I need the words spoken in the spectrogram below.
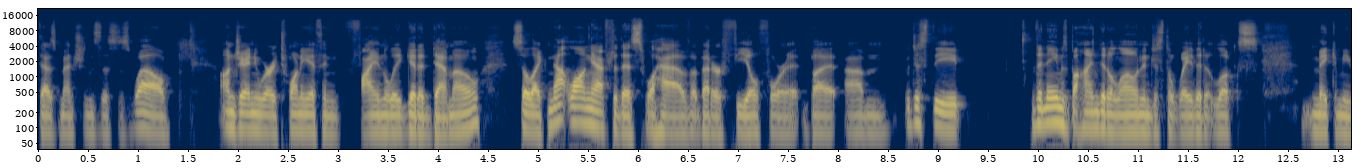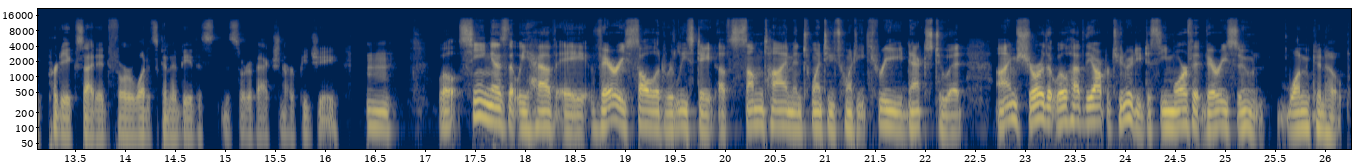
Dez mentions this as well on January 20th and finally get a demo. So like not long after this, we'll have a better feel for it. But um, just the the names behind it alone and just the way that it looks making me pretty excited for what it's going to be this, this sort of action rpg mm. well seeing as that we have a very solid release date of sometime in 2023 next to it i'm sure that we'll have the opportunity to see more of it very soon. One can hope.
